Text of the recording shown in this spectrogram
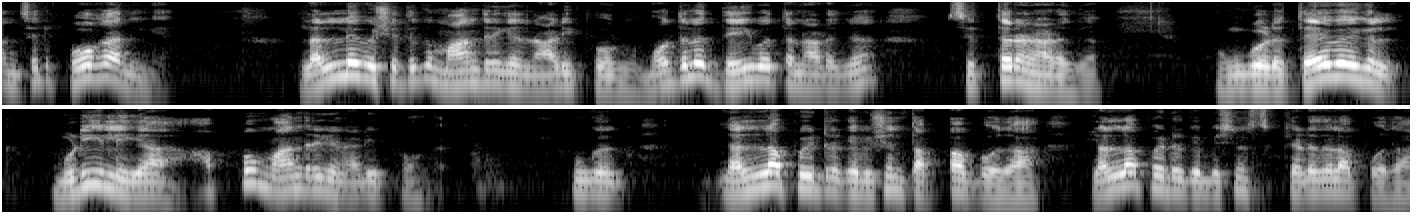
அந்த சைடு போகாதீங்க. நல்ல விஷயத்துக்கு மாந்திரிக நாடி போங்க. முதல்ல தெய்வத்தை நாடுங்க சித்தரை நாடுங்க. உங்களோட தேவைகள் முடியலையா அப்போது மாந்திரிக நாடி போங்க. உங்கள் நல்லா போயிட்டு இருக்க விஷயம் தப்பாக போதா? நல்லா போயிட்டு இருக்க பிஸ்னஸ் கெடுதலாக போதா?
